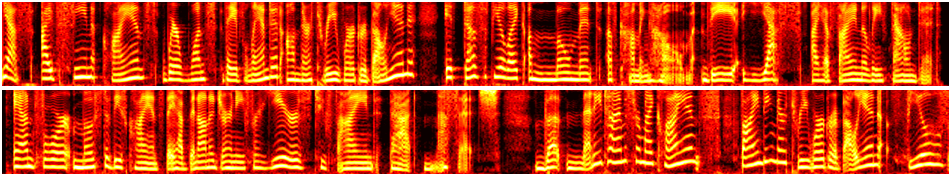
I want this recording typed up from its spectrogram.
yes, I've seen clients where once they've landed on their three word rebellion, it does feel like a moment of coming home. The yes, I have finally found it. And for most of these clients, they have been on a journey for years to find that message. But many times for my clients, finding their three word rebellion feels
